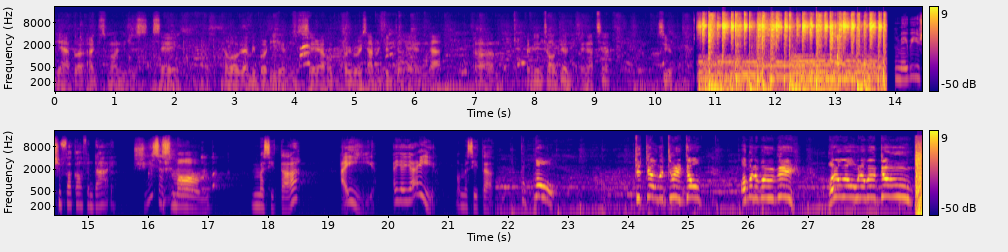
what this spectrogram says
yeah, but I just wanted to just say hello to everybody and say I hope everybody's having a good day and that um, everything's all good. And that's it. See you. Maybe you should fuck off and die. Jesus, Mom. Mamacita? Ay. Ay, ay, ay. Mamacita. No! Get down, let's do it, don't! I'm gonna move me! I don't know what I'm gonna do!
